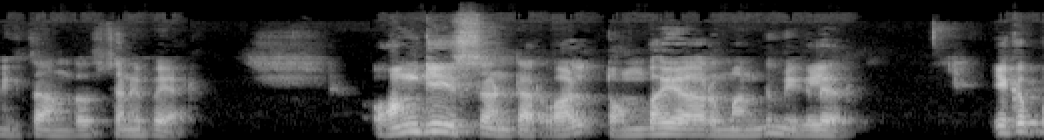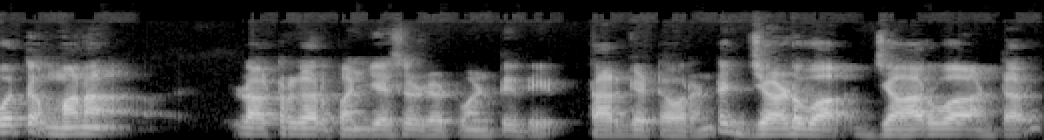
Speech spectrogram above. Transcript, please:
మిగతా అందరూ చనిపోయారు. వాంగీస్ అంటారు వాళ్ళు తొంభై ఆరు మంది మిగిలేరు. ఇకపోతే మన డాక్టర్ గారు పనిచేసేటటువంటిది టార్గెట్ ఎవరంటే జడ్వా జార్వా అంటారు.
